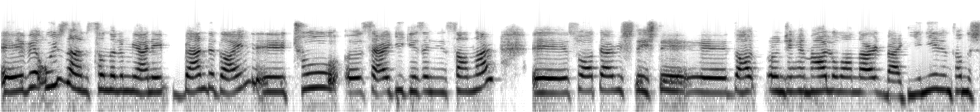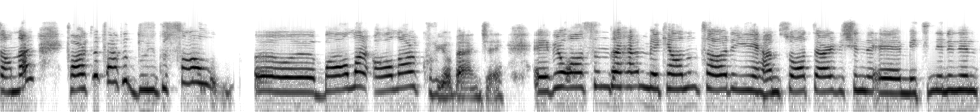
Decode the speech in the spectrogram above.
E, ve o yüzden sanırım yani ben de dahil çoğu sergi gezen insanlar e, Suat Derviş'le işte daha önce hemhal olanlar belki yeni yeni tanışanlar farklı farklı duygusal e, bağlar, ağlar kuruyor bence. E, ve o aslında hem mekanın tarihi hem Suat Derviş'in e, metinlerinin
